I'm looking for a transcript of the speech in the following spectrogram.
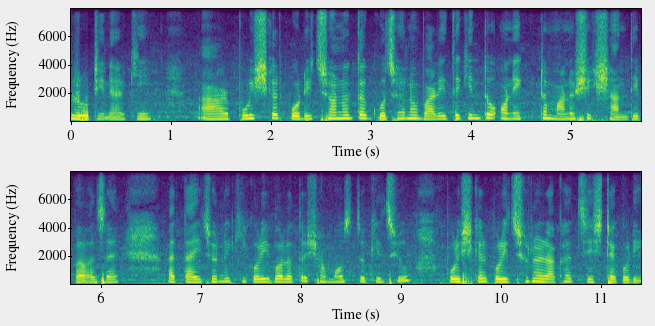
রুটিন আর কি। আর পরিষ্কার পরিচ্ছন্নতা গোছানো বাড়িতে কিন্তু অনেকটা মানসিক শান্তি পাওয়া যায়। আর তাই জন্য কী করি বলো তো সমস্ত কিছু পরিষ্কার পরিচ্ছন্ন রাখার চেষ্টা করি।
